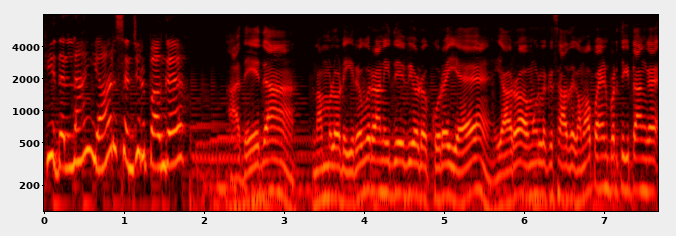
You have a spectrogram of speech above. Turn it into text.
இதெல்லாம் யார் செஞ்சிருப்பாங்க? அதேதான் நம்மளோட இரவு ராணி தேவியோட குறைய யாரோ அவங்களுக்கு சாதகமாக பயன்படுத்திக்கிட்டாங்க.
